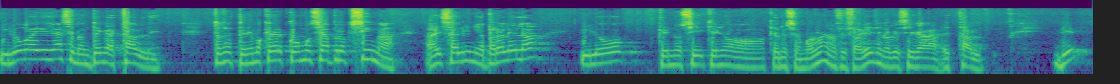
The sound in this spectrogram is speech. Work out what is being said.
Y luego ahí ya se mantenga estable. Entonces tenemos que ver cómo se aproxima a esa línea paralela y luego que no, que no, que no se mueva, no se salga, sino que siga estable. Bien.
